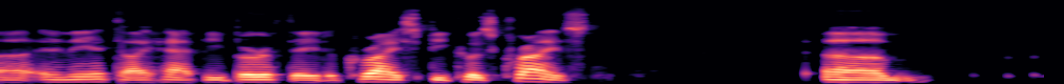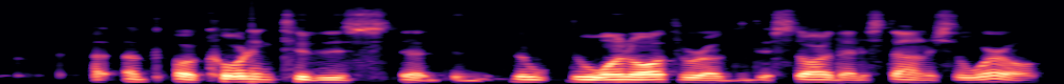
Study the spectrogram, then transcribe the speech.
uh, an anti-happy birthday to Christ, because Christ um, a- according to this, uh, the the one author of the Star That Astonished the World,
